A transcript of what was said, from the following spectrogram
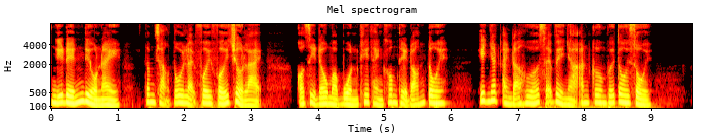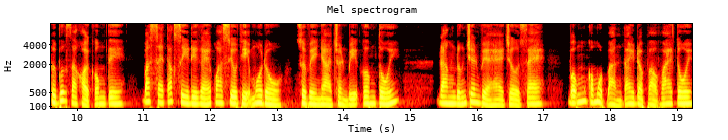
Nghĩ đến điều này Tâm trạng tôi lại phơi phới trở lại. Có gì đâu mà buồn khi Thành không thể đón tôi. Ít nhất anh đã hứa sẽ về nhà ăn cơm với tôi rồi. Tôi bước ra khỏi công ty Bắt xe taxi đi ghé qua siêu thị mua đồ Rồi về nhà chuẩn bị cơm tối. Đang đứng trên vỉa hè chờ xe Bỗng có một bàn tay đập vào vai tôi.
